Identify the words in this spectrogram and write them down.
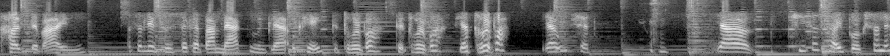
holdt det bare inde. Og så lige pludselig så kan jeg bare mærke på min blære, okay, det drypper, det drypper, jeg drypper, jeg er utæt. Jeg tisser så i bukserne.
